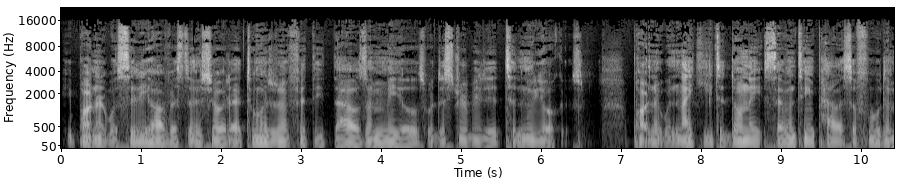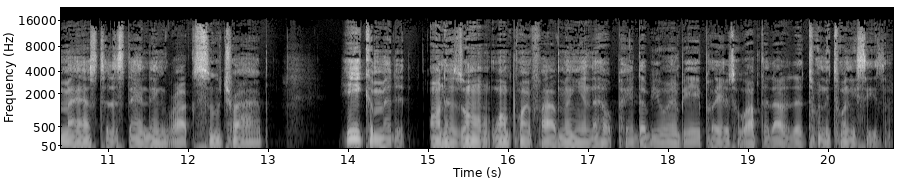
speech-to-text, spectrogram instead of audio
He partnered with City Harvest to ensure that 250,000 meals were distributed to New Yorkers. Partnered with Nike to donate 17 pallets of food and masks to the Standing Rock Sioux tribe. He committed on his own 1.5 million to help pay WNBA players who opted out of the 2020 season.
